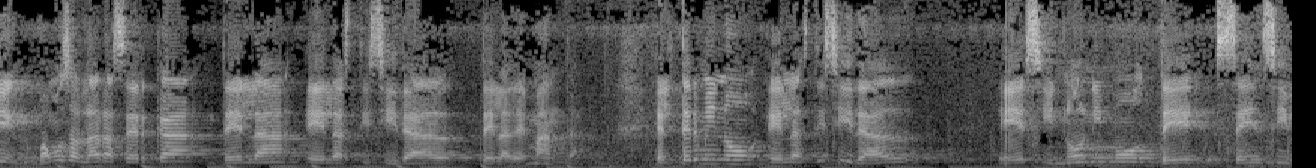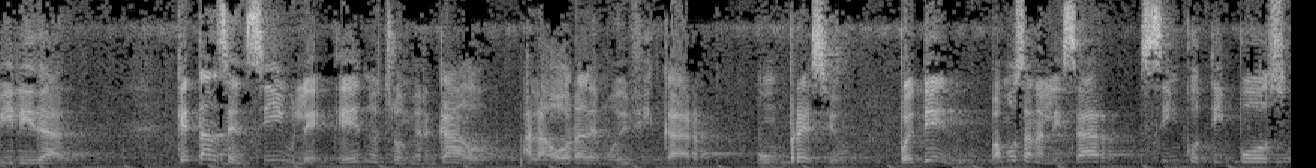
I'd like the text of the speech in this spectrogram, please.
Bien, vamos a hablar acerca de la elasticidad de la demanda. El término elasticidad es sinónimo de sensibilidad. ¿Qué tan sensible es nuestro mercado a la hora de modificar un precio? Pues bien, vamos a analizar cinco tipos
